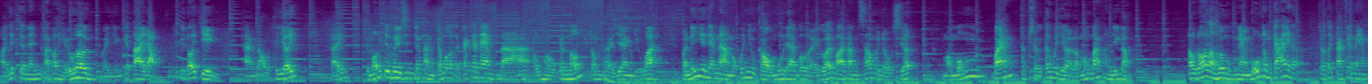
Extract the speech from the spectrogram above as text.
và giúp cho anh em chúng ta có hiểu hơn về những cái tay đập những cái đối chuyền hàng đầu thế giới đấy thì món tv xin chân thành cảm ơn tất cả các anh em đã ủng hộ kênh món trong thời gian vừa qua. Và nếu như anh em nào mà có nhu cầu mua đa bảo vệ gói 360 độ CS mà muốn bán thật sự tới bây giờ là muốn bán hình như là đâu đó là hơn 1.400 cái đó cho tất cả các anh em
